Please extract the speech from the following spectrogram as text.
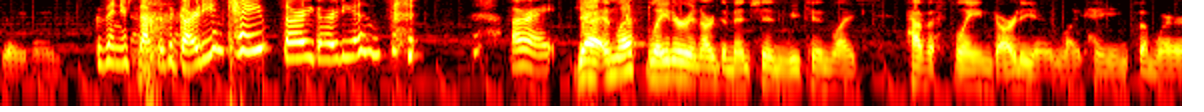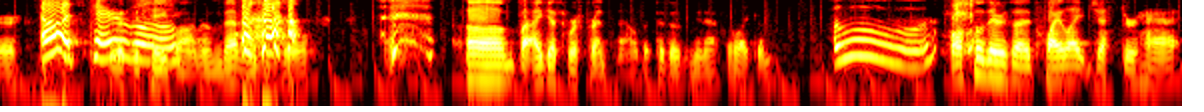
really lame. Because then you're stuck with the Guardian cape. Sorry, Guardians. All right. Yeah, unless later in our dimension we can like have a slain guardian like hanging somewhere Oh, it's terrible. with the cape on them. That would be cool. um, but I guess we're friends now. But that doesn't mean I have to like them. Ooh. Also, there's a Twilight Jester hat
